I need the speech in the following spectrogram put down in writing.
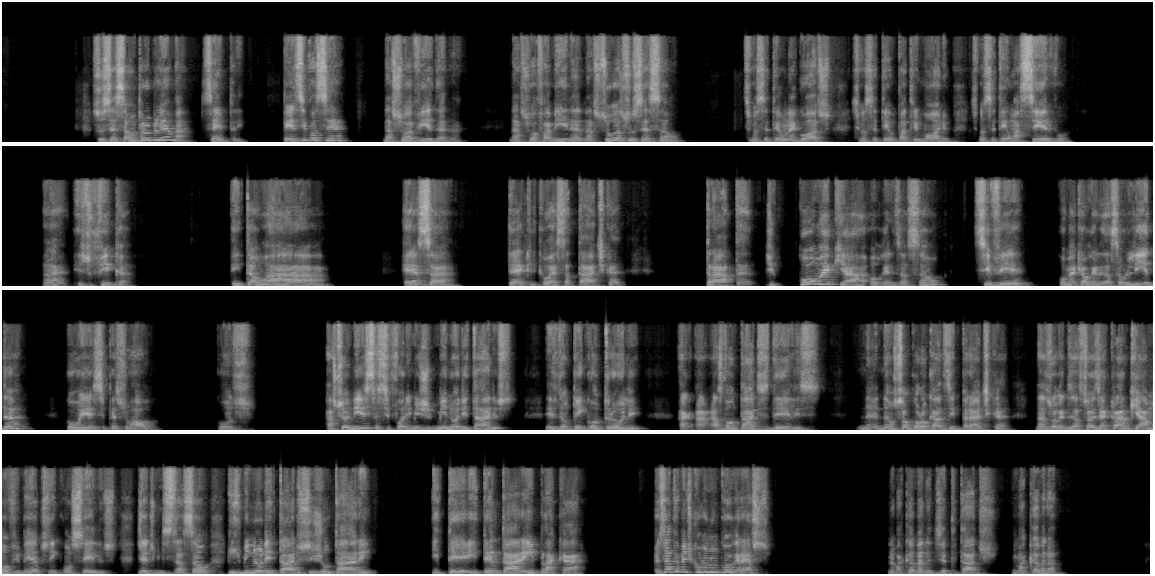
Sucessão é um problema, sempre. Pense você, na sua vida, né? na sua família, na sua sucessão. Se você tem um negócio, se você tem um patrimônio, se você tem um acervo, né? isso fica. Então, a, essa técnica ou essa tática trata de como é que a organização se vê, como é que a organização lida com esse pessoal, com os acionistas, se forem minoritários, eles não têm controle, as vontades deles não são colocadas em prática nas organizações. É claro que há movimentos em conselhos de administração dos minoritários se juntarem e, ter, e tentarem emplacar, exatamente como num Congresso, numa Câmara de Deputados, numa Câmara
